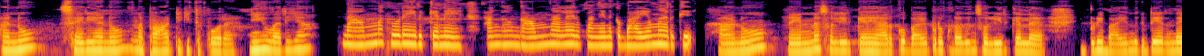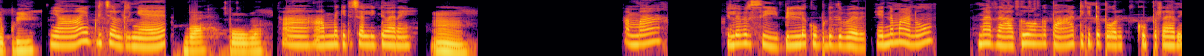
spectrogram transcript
அனு சரி அனு நான் பாட்டிக்கிட்ட போறேன். நீ வரியா? நான் அம்மா கூட இருக்கேனே. அங்க உங்க அம்மா எல்லாம் இருப்பாங்க. எனக்கு பயமா இருக்கு. அனு நான் என்ன சொல்லியிருக்கேன்? யாருக்கும் பயப்படக்கூடாதுன்னு சொல்லியிருக்கேன்ல இப்படி பயந்துகிட்டே இருந்தா எப்படி? ஏன் இப்படி சொல்றீங்க? வா போவோம். ஆ, அம்மா கிட்ட சொல்லிட்டு வரேன். ம். அம்மா இளவரசி பிள்ளை கூப்பிடுது பாரு. என்னம்மா அனு? நான் ராகு அவங்க பாட்டிக்கிட்ட போற கூப்பிடுறாரு.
